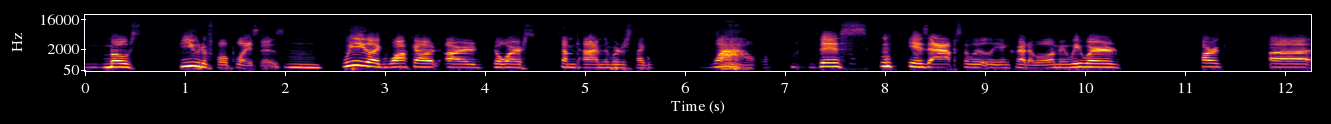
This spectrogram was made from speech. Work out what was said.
most beautiful places. Mm. We like walk out our doors sometimes and we're just like, wow, this is absolutely incredible. I mean, we were parked uh,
